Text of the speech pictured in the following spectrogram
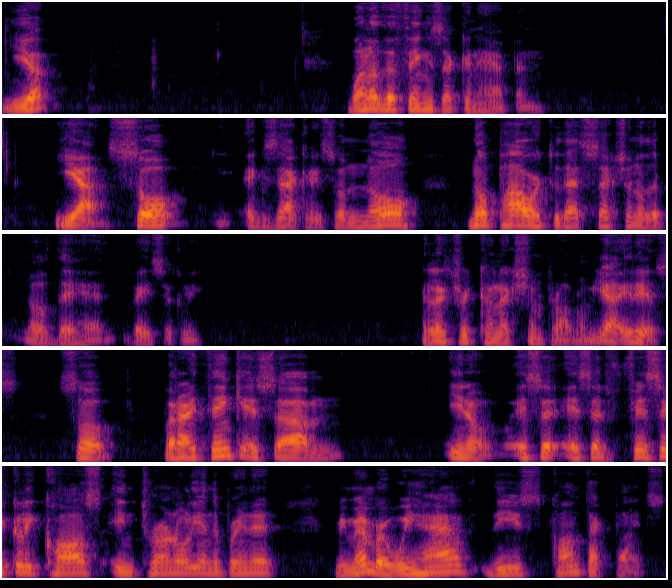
Yep. One of the things that can happen. Yeah, so exactly. So no no power to that section of the of the head basically. Electric connection problem. Yeah, it is. So but I think it's um you know, is it is it physically caused internally in the printhead? Remember, we have these contact points.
